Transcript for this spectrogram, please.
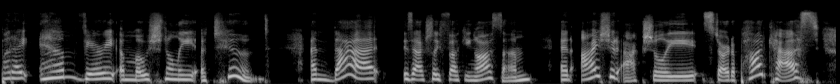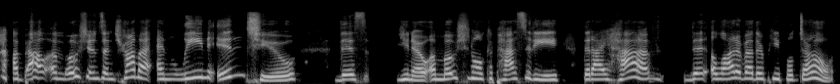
but I am very emotionally attuned. And that is actually fucking awesome. And I should actually start a podcast about emotions and trauma and lean into this, you know, emotional capacity that I have that a lot of other people don't,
